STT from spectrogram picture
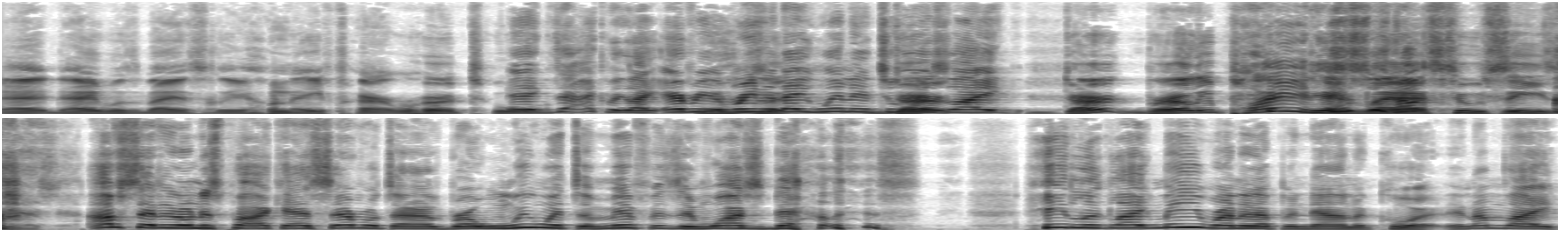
That they was basically on their third world tour. Exactly. Like every arena they went into Dirk- was like Dirk barely played his That's what I'm- last two seasons. I've said it on this podcast several times, bro. When we went to Memphis and watched Dallas, he looked like me running up and down the court. And I'm like,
